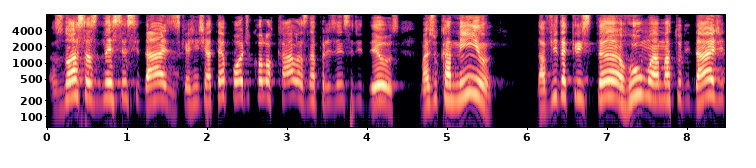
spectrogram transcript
das nossas necessidades, que a gente até pode colocá-las na presença de Deus, mas o caminho da vida cristã rumo à maturidade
